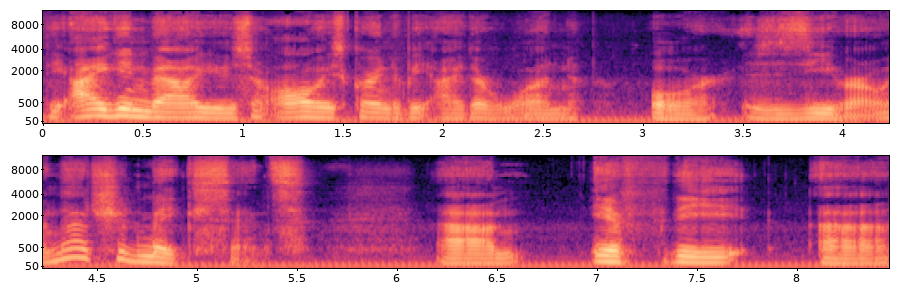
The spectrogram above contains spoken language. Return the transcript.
the eigenvalues are always going to be either 1 or 0, and that should make sense. Um, if the uh,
